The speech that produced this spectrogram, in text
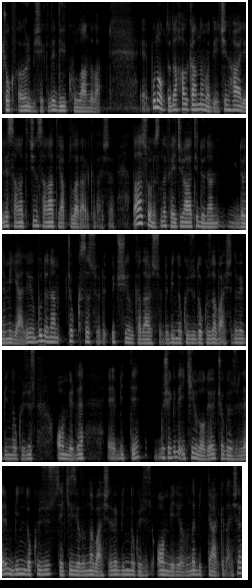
çok ağır bir şekilde dil kullandılar. E, bu noktada halk anlamadığı için haliyle sanat için sanat yaptılar arkadaşlar. Daha sonrasında fecraati dönem dönemi geldi ve bu dönem çok kısa sürdü. 3 yıl kadar sürdü. 1909'da başladı ve 1911'de e, bitti. Bu şekilde 2 yıl oluyor. Çok özür dilerim. 1908 yılında başladı ve 1911 yılında bitti arkadaşlar.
